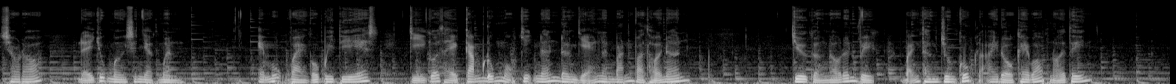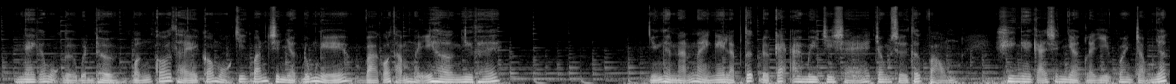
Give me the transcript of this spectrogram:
Sau đó, để chúc mừng sinh nhật mình, em út vàng của BTS chỉ có thể cắm đúng một chiếc nến đơn giản lên bánh và thổi nến. Chưa cần nói đến việc bản thân Trung Quốc là idol K-pop nổi tiếng. Ngay cả một người bình thường vẫn có thể có một chiếc bánh sinh nhật đúng nghĩa và có thẩm mỹ hơn như thế. Những hình ảnh này ngay lập tức được các ARMY chia sẻ trong sự thất vọng khi ngay cả sinh nhật là dịp quan trọng nhất,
